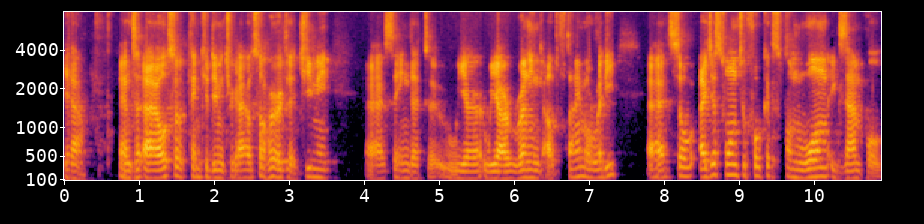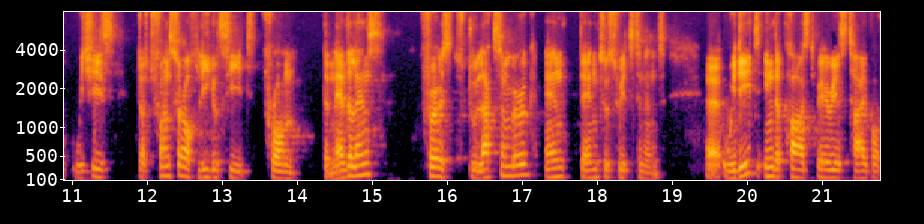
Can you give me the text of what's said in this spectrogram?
Yeah, and I also thank you, Dimitri. I also heard uh, Jimmy uh, saying that uh, we are we are running out of time already. Uh, so I just want to focus on one example, which is the transfer of legal seat from the Netherlands first to Luxembourg and then to Switzerland. Uh, we did in the past various type of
